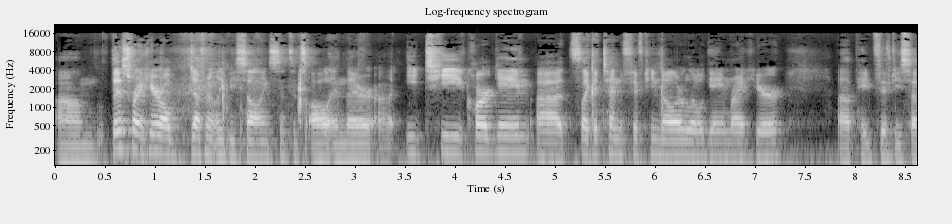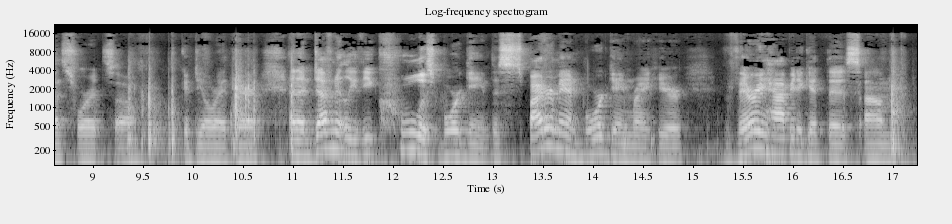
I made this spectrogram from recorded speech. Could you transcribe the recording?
Um, this right here I'll definitely be selling since it's all in there. Uh, ET card game. Uh, it's like a 10 to $15 little game right here. Uh, paid 50 cents for it, so good deal right there. And then definitely the coolest board game. This Spider-Man board game right here. Very happy to get this. Um,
